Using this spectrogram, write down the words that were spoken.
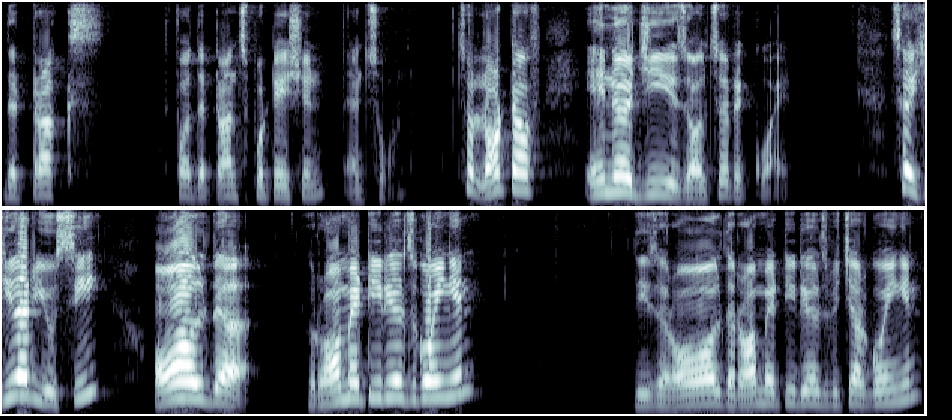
the trucks for the transportation and so on. So, a lot of energy is also required. So, here you see all the raw materials going in, these are all the raw materials which are going in,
